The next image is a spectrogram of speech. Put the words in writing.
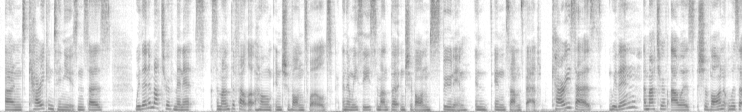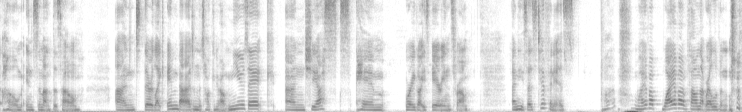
And Carrie continues and says, Within a matter of minutes, Samantha felt at home in Chivon's world. And then we see Samantha and Chivon spooning in, in Sam's bed. Carrie says, Within a matter of hours, Chivon was at home in Samantha's home and they're like in bed and they're talking about music and she asks him where he got his earrings from. And he says tiffany's. What? Why have i why have i found that relevant?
